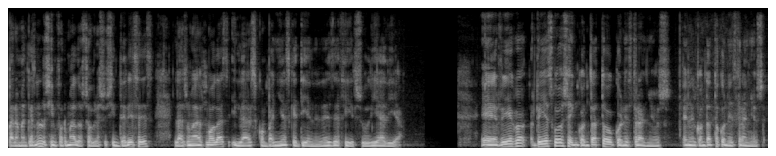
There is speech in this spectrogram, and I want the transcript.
para mantenerlos informados sobre sus intereses, las nuevas modas y las compañías que tienen, es decir, su día a día. Eh, riesgos en contacto con extraños. En el contacto con extraños.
